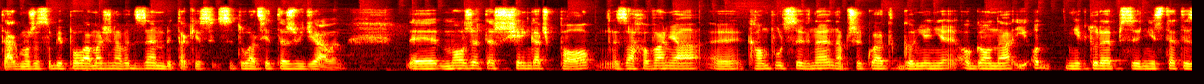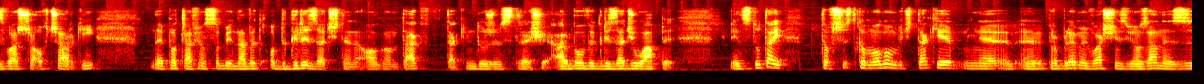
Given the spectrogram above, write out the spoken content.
tak? Może sobie połamać nawet zęby, takie sy- sytuacje też widziałem. Y, Może też sięgać po zachowania y, kompulsywne, na przykład gonienie ogona i niektóre psy, niestety, zwłaszcza owczarki, y, potrafią sobie nawet odgryzać ten ogon, tak, w takim dużym stresie, albo wygryzać łapy. Więc tutaj to wszystko mogą być takie e, e, problemy właśnie związane z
